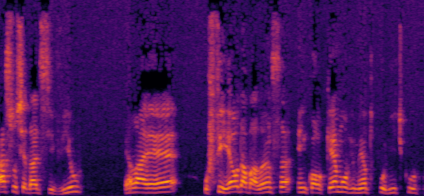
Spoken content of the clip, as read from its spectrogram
a sociedade civil ela é o fiel da balança em qualquer movimento político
